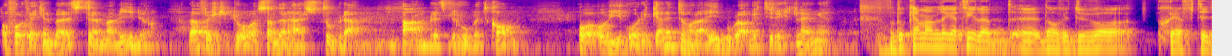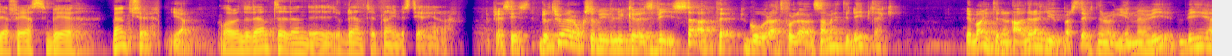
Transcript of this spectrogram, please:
och folk verkligen började strömma video. Det var först då som det här stora bandbreddsbehovet kom. Och, och vi orkade inte hålla i bolaget tillräckligt länge. Och då kan man lägga till att eh, David, du var chef tidigare för SEB Venture. Ja. Var det under den tiden ni gjorde den typen av investeringar? Precis. Då tror jag också vi lyckades visa att det går att få lönsamhet i deep tech. Det var inte den allra djupaste teknologin men vi, vi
